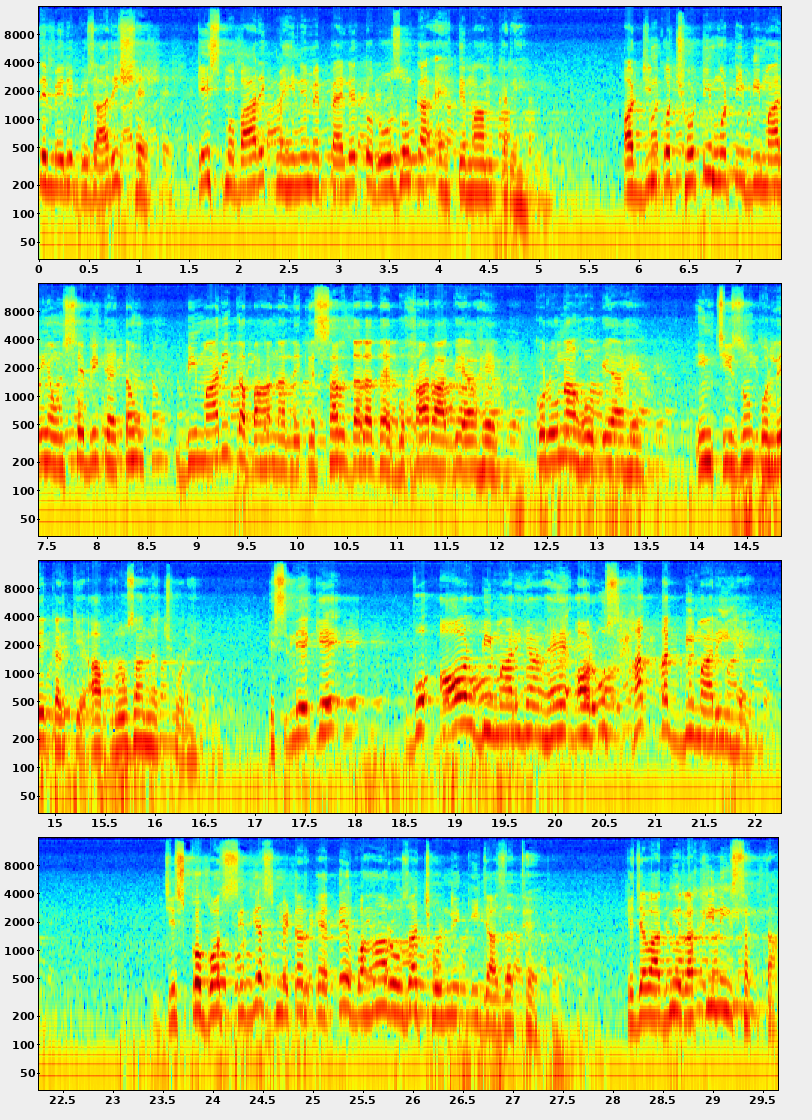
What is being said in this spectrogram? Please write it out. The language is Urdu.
میری گزارش ہے کہ اس مبارک مہینے میں پہلے تو روزوں کا اہتمام کریں۔ اور جن کو چھوٹی موٹی بیماریاں ان سے بھی کہتا ہوں، بیماری کا بہانہ لے کے سر درد ہے، بخار آ گیا ہے کرونا ہو گیا ہے، ان چیزوں کو لے کر کے آپ روزہ نہ چھوڑیں۔ اس لیے کہ وہ اور بیماریاں ہیں اور اس حد تک بیماری ہے۔ جس کو بہت سیریس میٹر کہتے ہیں، وہاں روزہ چھوڑنے کی اجازت ہے۔ کہ جب آدمی رکھ ہی نہیں سکتا،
